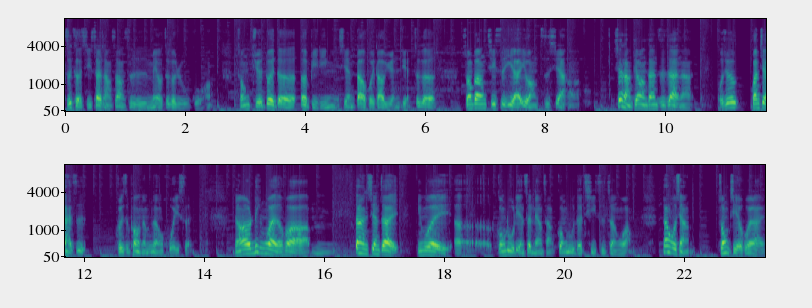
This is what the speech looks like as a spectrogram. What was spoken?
只可惜赛场上是没有这个如果哈，从绝对的二比零领先到回到原点，这个双方其实一来一往之下哈，下场天王山之战啊。我觉得关键还是 Chris Paul 能不能回神，然后另外的话，嗯，但现在因为呃公路连胜两场，公路的气势正旺，但我想终结回来，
